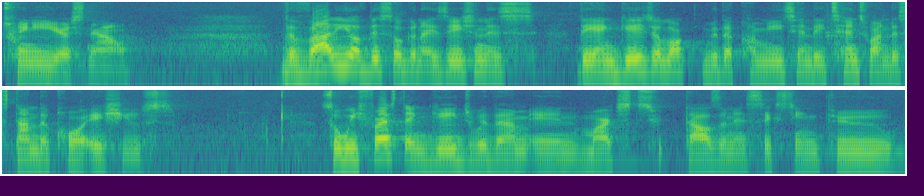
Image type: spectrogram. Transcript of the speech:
20 years now. The value of this organization is they engage a lot with the community and they tend to understand the core issues. So we first engaged with them in March 2016 through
